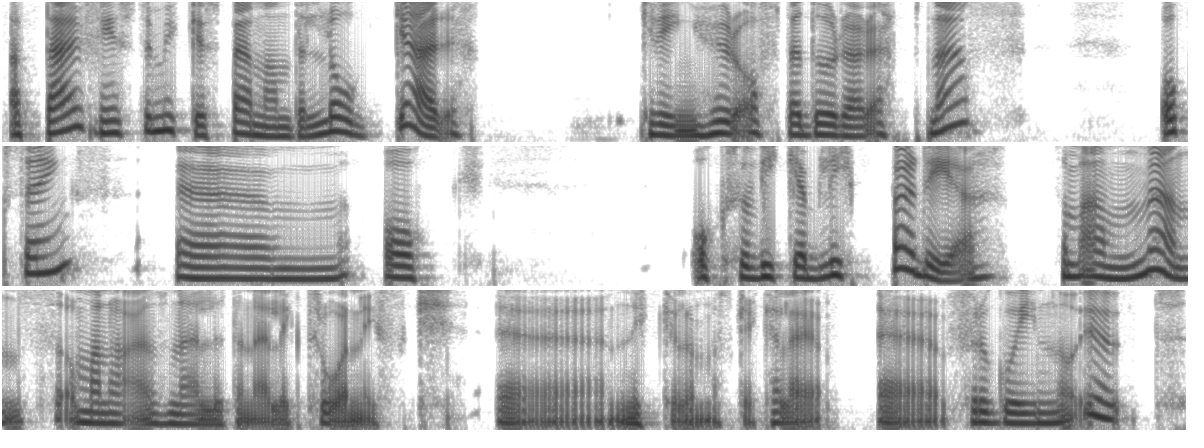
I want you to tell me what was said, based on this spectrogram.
att där finns det mycket spännande loggar kring hur ofta dörrar öppnas och stängs. Eh, och också vilka blippar det är som används om man har en sån här liten elektronisk eh, nyckel, om man ska kalla det, eh, för att gå in och ut.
